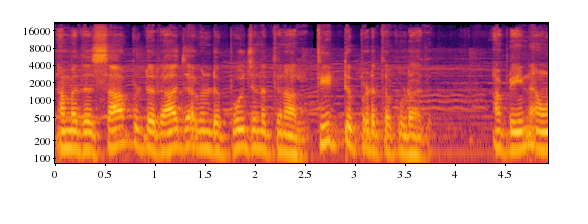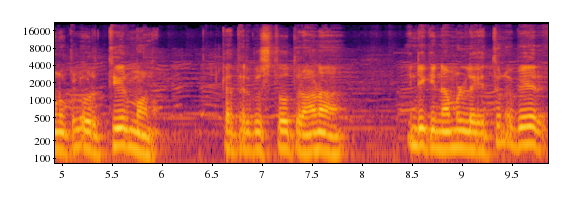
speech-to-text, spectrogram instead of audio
நம்ம இதை சாப்பிட்டு ராஜாவினுடைய பூஜனத்தினால் தீட்டுப்படுத்தக்கூடாது. அப்படின்னு அவனுக்குள்ள ஒரு தீர்மானம். கத்தருக்கு ஸ்தோத்திரம். ஆனால் இன்றைக்கி நம்மளில் எத்தனை பேர்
